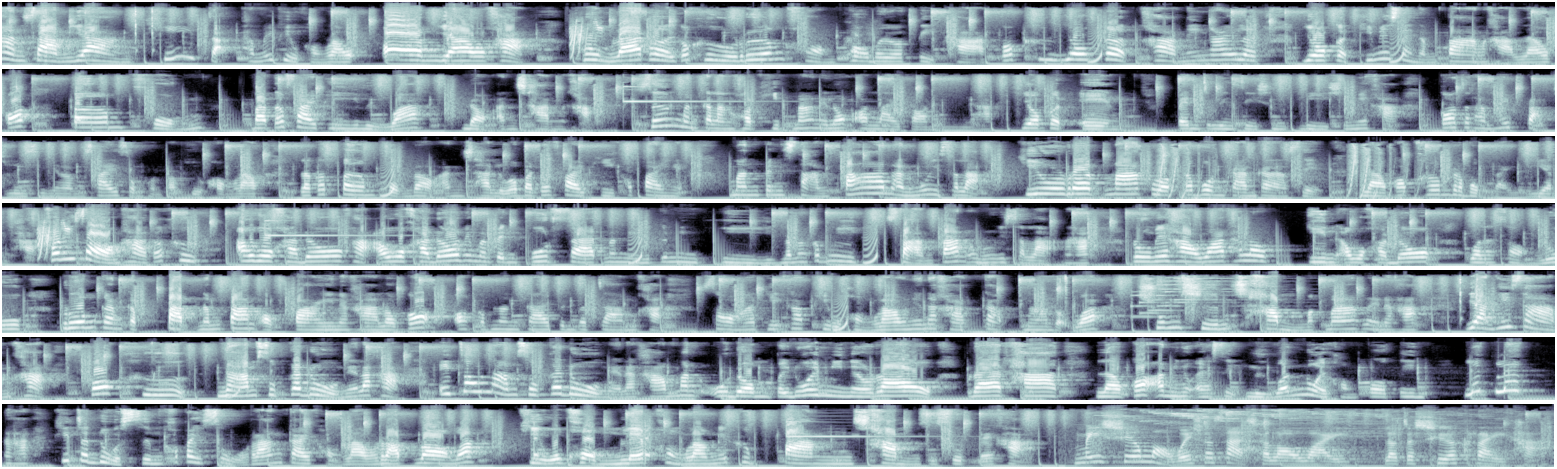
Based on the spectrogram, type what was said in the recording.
หาร 3 อย่างที่จะทำให้ผิวของเราอ่อนเยาว์ค่ะ กลุ่มแรกเลยก็คือเรื่องของโปรไบโอติกค่ะ ก็คือโยเกิร์ตค่ะง่ายๆเลยโยเกิร์ตที่ไม่ใส่น้ำตาลค่ะ แล้วก็เติมผงบัตเตอร์ไฟพีหรือว่าดอกอัญชันค่ะ ซึ่งมันกำลังฮอตฮิตมากในโลกออนไลน์ตอนนี้นะคะโยเกิร์ตเอง เป็นจุลินทรีย์ชนิดดีใช่ไหมคะ ก็จะทำให้ปรับจุลินทรีย์ในลำไส้ส่งผลต่อผิวของเรา แล้วก็เติมผงดอกอัญชันหรือว่าบัตเตอร์ไฟพีเข้าไปเนี่ย มันเป็นสารต้านอนุมูลอิสระที่รสมากลดกระบวนการการอักเสบแล้วก็เพิ่มระบบไหลเวียนค่ะ ข้อที่ 2 ค่ะก็คืออะโวคาโดค่ะอะโวคาโดนี่มันเป็นกู๊ดแฟตมันมีวิตามินอีแล้วมันก็มีสารต้านอนุมูลอิสระนะคะ รู้ไหมคะว่าถ้าเรา กินอะโวคาโดวันละ 2 ลูก ร่วมกันกับตัดน้ำตาลออกไปนะคะเราก็ออกกำลังกายเป็นประจำค่ะ 2 อาทิตย์ค่ะผิวของเราเนี่ยนะคะ กลับมาแบบว่าชุ่มชื้นฉ่ำมากๆเลยนะคะ อย่างที่ 3 ค่ะ ก็คือน้ำซุปกระดูกเนี่ยแหละค่ะไอ้เจ้าน้ำซุปกระดูกเนี่ยนะคะ มันอุดมไปด้วยมินเนอรัลแร่ธาตุแล้วก็อะมิโนแอซิดหรือว่าหน่วยของโปรตีน เล็กๆนะคะที่จะดูดซึมเข้าไปสู่ร่างกายของเรารับรองว่าผิวผมเล็บของเรานี่คือปังฉ่ำสุดๆเลยค่ะ ไม่เชื่อหมอเวชศาสตร์ชะลอวัยเราจะเชื่อใครคะ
